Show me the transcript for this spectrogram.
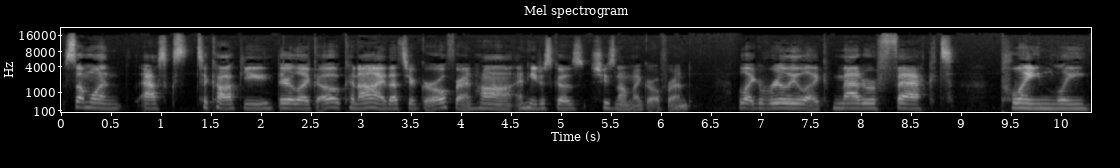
someone asks Takaki, they're like, "Oh, Kanae, that's your girlfriend, huh?" And he just goes, "She's not my girlfriend," like really like matter of fact, plainly.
